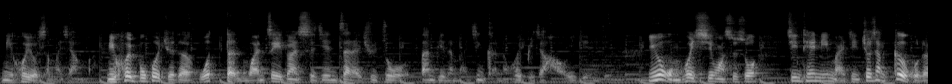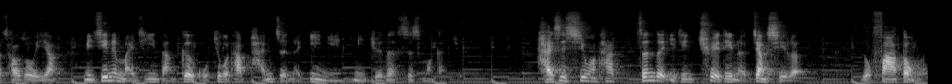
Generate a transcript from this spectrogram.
你会有什么想法？你会不会觉得我等完这一段时间再来去做单笔的买进可能会比较好一点点？因为我们会希望是说，今天你买进就像个股的操作一样，你今天买进一档个股，结果它盘整了一年，你觉得是什么感觉？还是希望它真的已经确定了降息了，有发动了？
